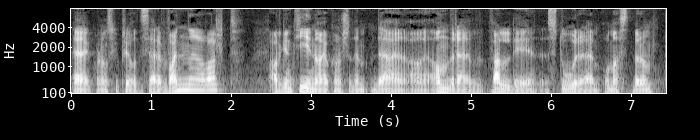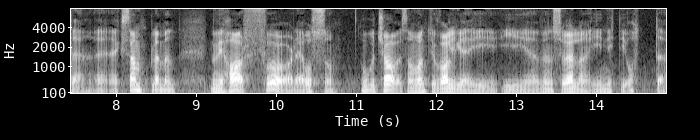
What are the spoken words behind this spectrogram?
eh, hvor de skulle privatisere vannet av alt. Argentina er jo kanskje det, det andre veldig store og mest berømte eh, eksempelet, men, men, vi har før det også. Hugo Chávez vant jo valget i, i Venezuela i 98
